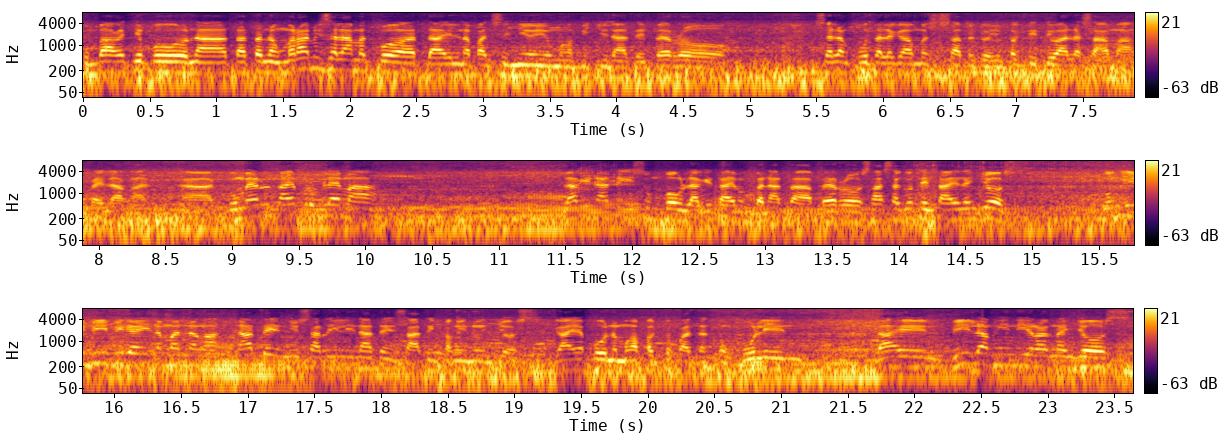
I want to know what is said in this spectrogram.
kung bakit niyo po natatanong, maraming salamat po at dahil napansin niyo yung mga video natin. Pero isa lang po talaga ang masasabi ko, yung pagtitiwala sa Ama ang kailangan. At kung meron tayong problema, lagi natin isumbong, lagi tayo magpanata. Pero sasagutin tayo ng Diyos. Kung ibibigay naman ng, natin yung sarili natin sa ating Panginoon Diyos, gaya po ng mga pagtupad ng tungkulin, dahil bilang hinirang ng Diyos,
